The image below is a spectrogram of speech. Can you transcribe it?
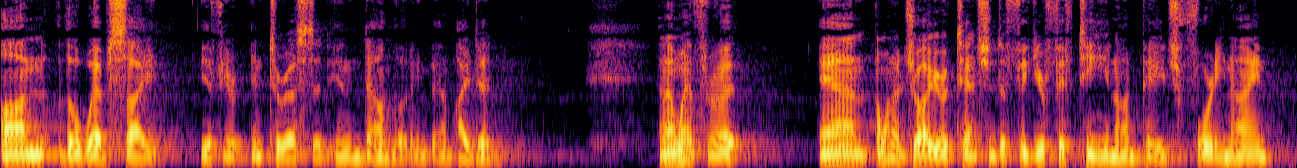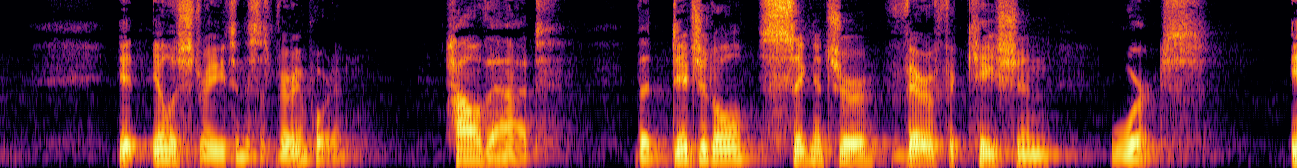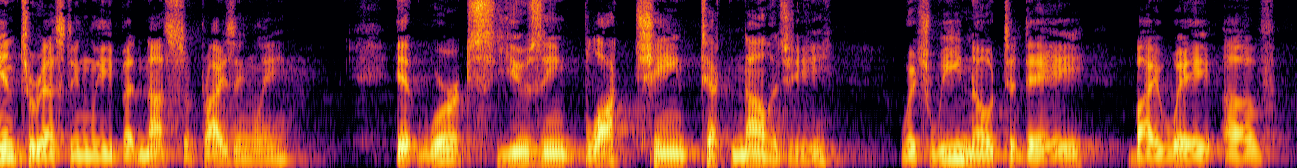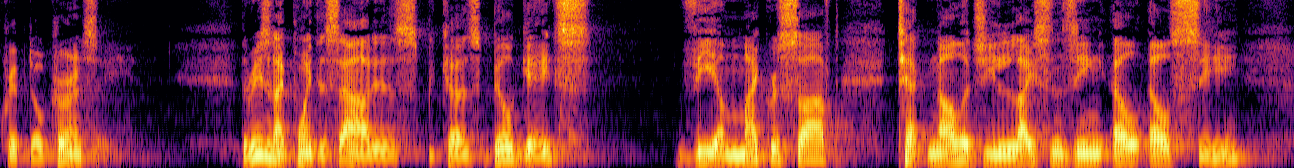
on the website if you're interested in downloading them. I did. And I went through it, and I want to draw your attention to figure 15 on page 49. It illustrates, and this is very important, how that the digital signature verification works. Interestingly, but not surprisingly, it works using blockchain technology, which we know today by way of cryptocurrency. The reason I point this out is because Bill Gates, via Microsoft Technology Licensing LLC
